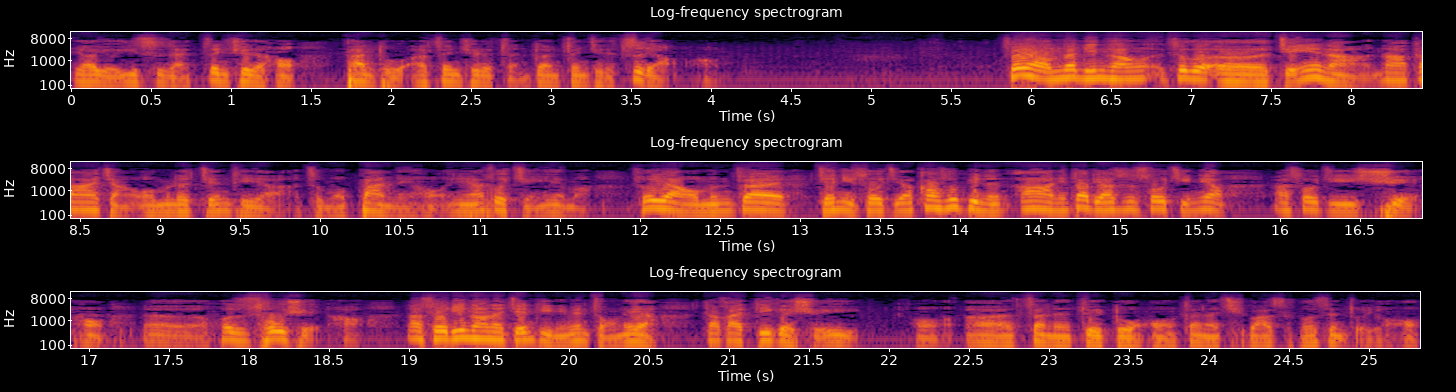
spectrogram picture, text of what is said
要有意识来正确的哈判图啊，正确的诊断，正确的治疗啊。所以啊，我们的临床这个呃检验啊，那刚才讲我们的检体啊怎么办呢？哈，你要做检验嘛。所以啊，我们在检体收集要告诉病人啊，你到底要是收集尿啊，收集血哈，呃，或者抽血哈。那所以临床的检体里面种类啊，大概第一个血液哦啊占了最多哈，占了七八十 percent 左右哈。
